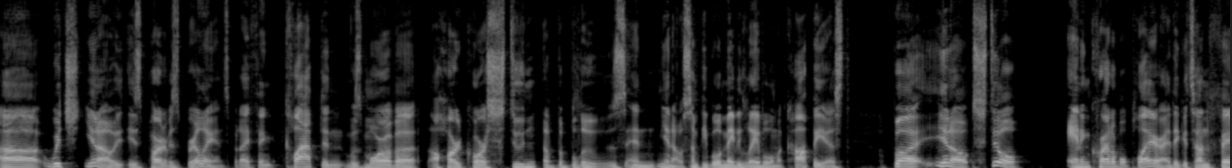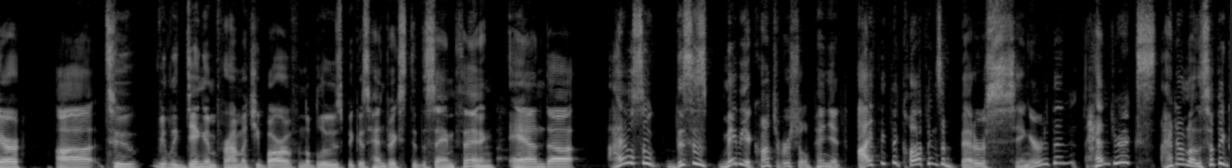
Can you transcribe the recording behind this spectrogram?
Uh, which you know is part of his brilliance. But I think Clapton was more of a, a hardcore student of the blues, and you know some people would maybe label him a copyist, but you know still an incredible player. I think it's unfair uh, to really ding him for how much he borrowed from the blues because Hendrix did the same thing. And uh, I also, this is maybe a controversial opinion. I think that Clapton's a better singer than Hendrix. I don't know. There's something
